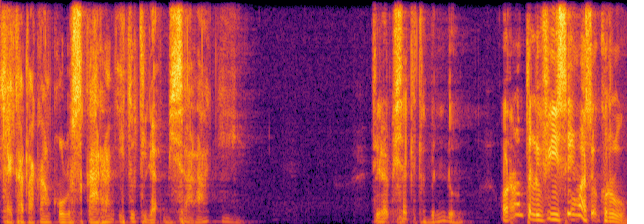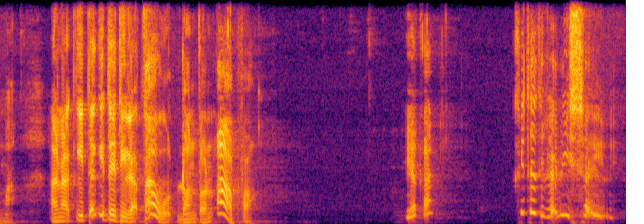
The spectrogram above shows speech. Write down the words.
Saya katakan kalau sekarang itu tidak bisa lagi. Tidak bisa kita bendung. Orang televisi masuk ke rumah. Anak kita kita tidak tahu nonton apa. Ya kan? Kita tidak bisa ini.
